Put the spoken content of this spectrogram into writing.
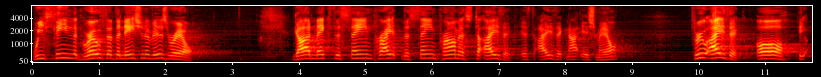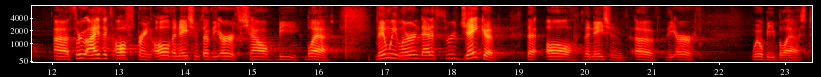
We've seen the growth of the nation of Israel. God makes the same, pri- the same promise to Isaac. It's Isaac, not Ishmael. Through Isaac, all the uh, through Isaac's offspring, all the nations of the earth shall be blessed. Then we learned that it's through Jacob that all the nations of the earth will be blessed.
